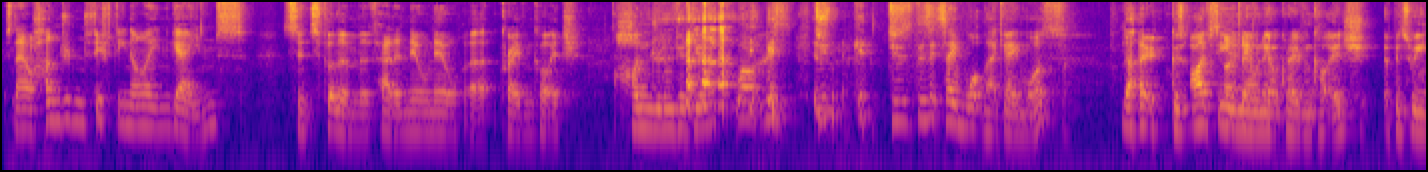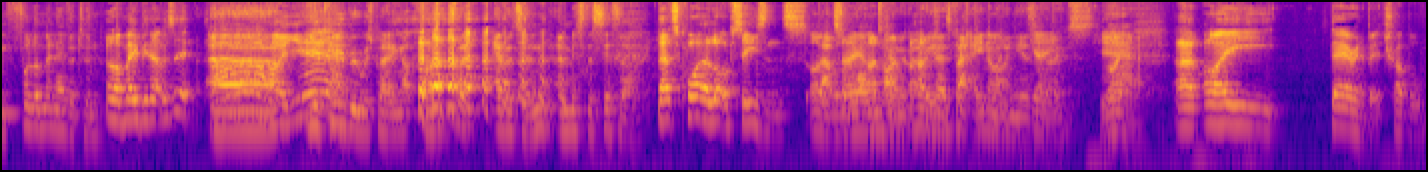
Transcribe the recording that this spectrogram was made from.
it's now 159 games since Fulham have had a nil-nil at Craven Cottage. 150. well, at least, do, does, does it say what that game was? No. Because I've seen a nil nil at Craven Cottage between Fulham and Everton. Oh, maybe that was it. Ah, yeah. Yakubu was playing up front for Everton and Mr. Sitter. That's quite a lot of seasons. I That would was a say long time ago. Yeah, it's about eight, 159 nine years ago. games. Yeah. Like, um, I they're in a bit of trouble,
